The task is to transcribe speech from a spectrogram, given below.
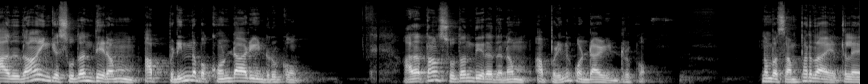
அதுதான் இங்கே சுதந்திரம் அப்படின்னு நம்ம கொண்டாடின்னு இருக்கோம் அதைத்தான் சுதந்திர தினம் அப்படின்னு கொண்டாடின்னு இருக்கோம் நம்ம சம்பிரதாயத்தில்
